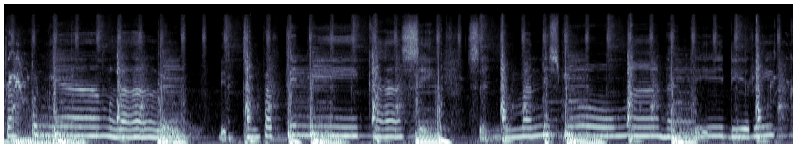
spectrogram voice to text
tahun yang lalu Di tempat ini kasih Senyum manismu menanti diriku.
